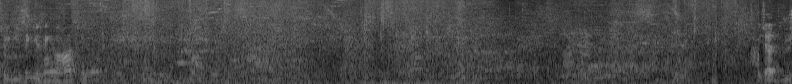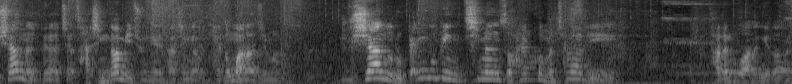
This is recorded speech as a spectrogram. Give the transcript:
계속 이 새끼 생각하세요. 진짜 루시안은 그냥 진짜 자신감이 중요해. 자신감이 계속 말하지만 루시안으로 백무빙 치면서 할 거면 차라리 다른 거 하는 게 나아요.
